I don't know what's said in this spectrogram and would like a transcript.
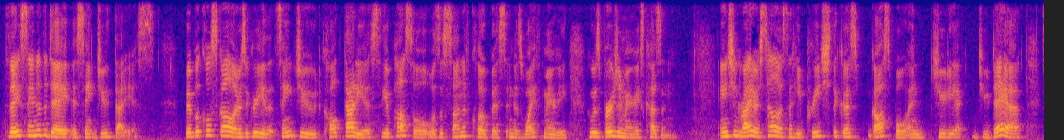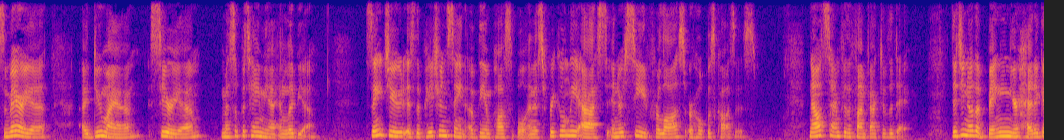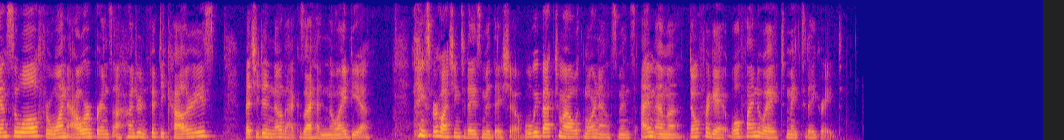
Today's saint of the day is St. Jude Thaddeus. Biblical scholars agree that St. Jude, called Thaddeus the apostle, was a son of Clopas and his wife Mary, who was Virgin Mary's cousin. Ancient writers tell us that he preached the gospel in Judea, Samaria, Idumea, Syria, Mesopotamia, and Libya. St. Jude is the patron saint of the impossible and is frequently asked to intercede for lost or hopeless causes. Now it's time for the fun fact of the day. Did you know that banging your head against a wall for one hour burns 150 calories? Bet you didn't know that because I had no idea. Thanks for watching today's Midday Show. We'll be back tomorrow with more announcements. I'm Emma. Don't forget, we'll find a way to make today great.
